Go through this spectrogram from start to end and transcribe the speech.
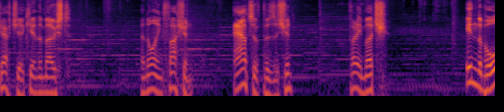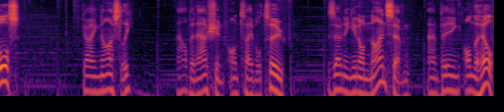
Szewczyk in the most annoying fashion, out of position, very much in the balls, going nicely. Albin Ouschan on table two, zoning in on 9 7 and being on the hill.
